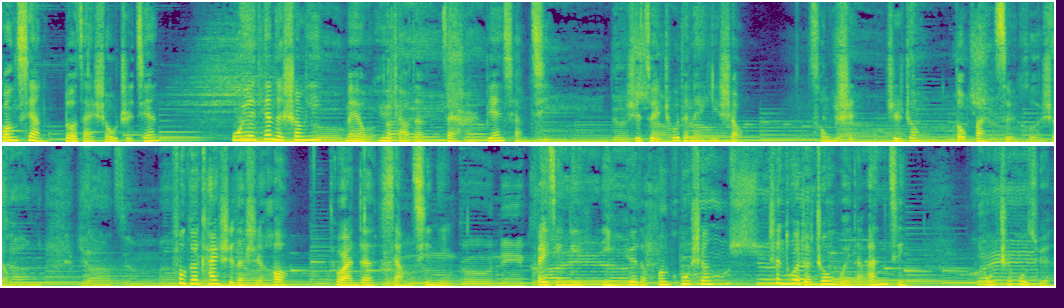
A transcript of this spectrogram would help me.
光线落在手指间，五月天的声音没有预兆的在耳边响起，是最初的那一首，从始。至终都伴随和声。副歌开始的时候，突然的想起你，背景里隐约的欢呼声，衬托着周围的安静。不知不觉，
